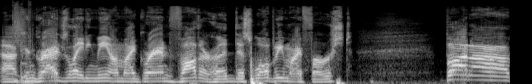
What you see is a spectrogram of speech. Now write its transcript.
uh, congratulating me on my grandfatherhood. This will be my first. But, uh,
